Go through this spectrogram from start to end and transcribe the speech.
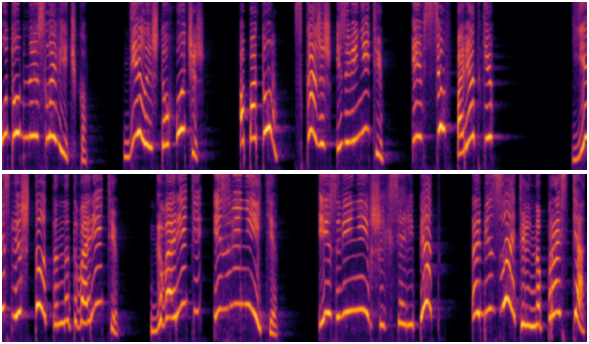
Удобное словечко. Делай, что хочешь, а потом скажешь «извините» и все в порядке. Если что-то натворите, говорите «извините» Извинившихся ребят обязательно простят.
